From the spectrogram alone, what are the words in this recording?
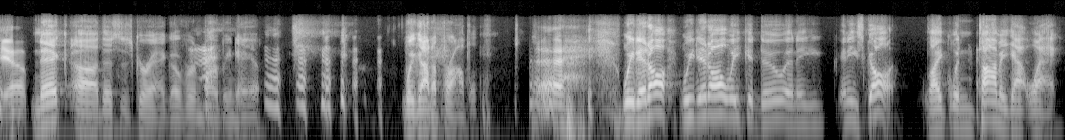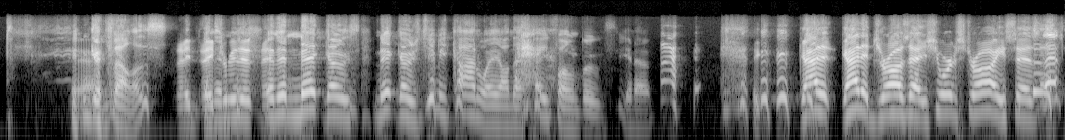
Yep. Nick, uh, this is Greg over in Birmingham. we got a problem. we did all we did all we could do, and he and he's gone. Like when Tommy got whacked. Yeah. Goodfellas. They, they and, then, it, and then Nick goes Nick goes Jimmy Conway on that payphone booth, you know. guy that guy that draws that short straw, he says, "Let's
